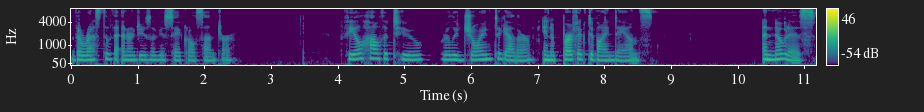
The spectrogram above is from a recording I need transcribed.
the rest of the energies of your sacral center. Feel how the two really join together in a perfect divine dance. And notice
